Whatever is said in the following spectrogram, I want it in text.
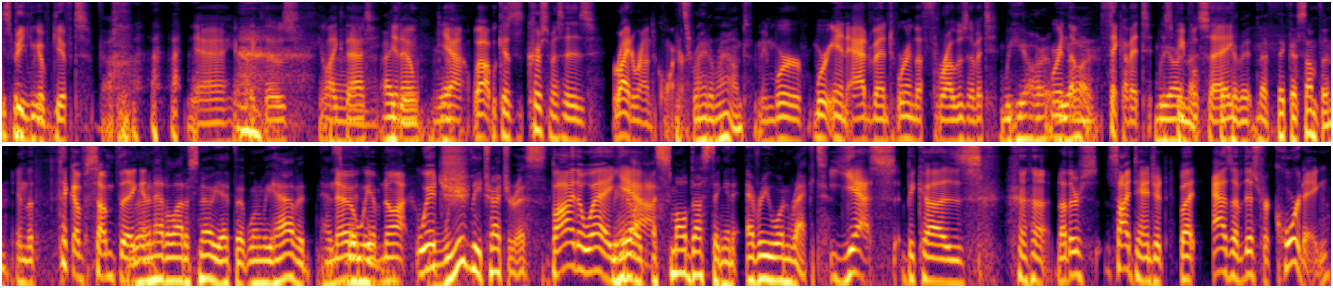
Speaking of gifts, yeah, you like those? You like that? Uh, I you know? do, yeah. Yeah. Well, because Christmas is right around the corner. it's right around I mean, we're we're in Advent. We're in the throes of it. we are We're we in the are thick of it, we as are in people the say. thick of it in the thick of something In the thick of something. we haven't And had a lot of snow yet but when we have it has no, we have not. Which, weirdly treacherous by the way, we yeah. like a small dusting and everyone wrecked Yes, because another side tangent, but as of this recording,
